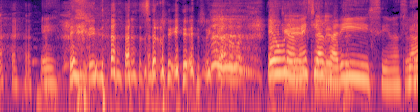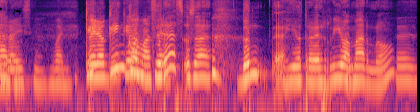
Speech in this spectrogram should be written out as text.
este, se ríe, Ricardo. es una mezcla excelente. rarísima, sí, Claro. rarísima. Bueno, ¿Qué, pero ¿qué ¿qué, encontrás? O sea, ¿dónde, ahí otra vez río a mar, ¿no? Eh,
